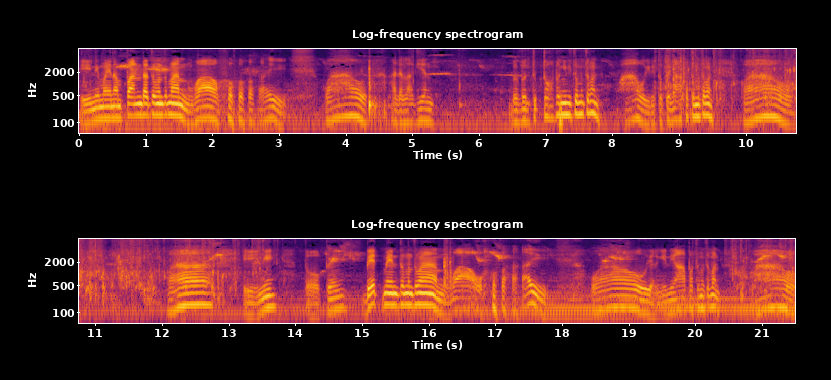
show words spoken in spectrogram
Ini mainan panda teman-teman. Wow. Wow. Ada lagi yang berbentuk topeng ini teman-teman. Wow ini topeng apa teman-teman? Wow. Wah ini topeng Batman teman-teman. Wow. Wow yang ini apa teman-teman? Wow.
